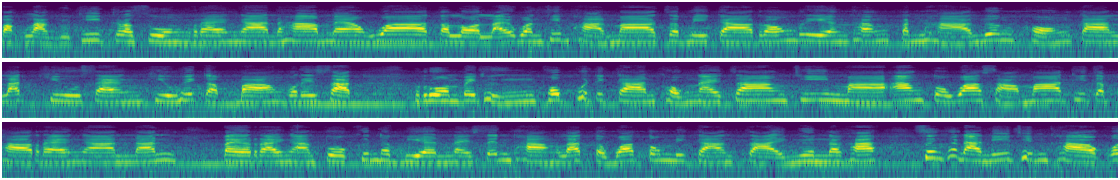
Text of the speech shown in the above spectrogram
ปักหลักอยู่ที่กระทรวงแรงงานนะคะแม้ว่าตลอดหลายวันที่ผ่านมาจะมีการร้องเรียนทั้งปัญหาเรื่องของการลัดคิวแซงคิวให้กับบางบริษัท รวมไปถึงพบพฤติการของนายจ้างที่มาอ้างตัวว่าสามารถที่จะพาแรงงานนั้น ไปรายงานตัวขึ้นทะเบียนในเส้นทางลัดแต่ว่าต้องมีการจ่ายเงินนะคะ ซึ่งขณะนี้ทีมข่าวก็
